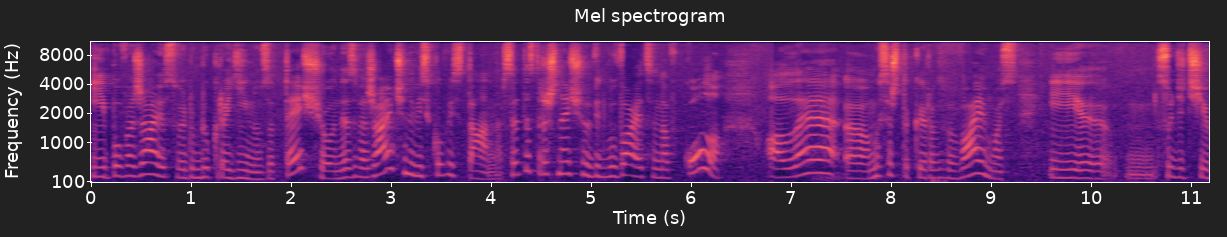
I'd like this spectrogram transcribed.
І поважаю свою люблю країну за те, що незважаючи на військовий стан, на все те страшне, що відбувається навколо, але е, ми все ж таки розвиваємось. І судячи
